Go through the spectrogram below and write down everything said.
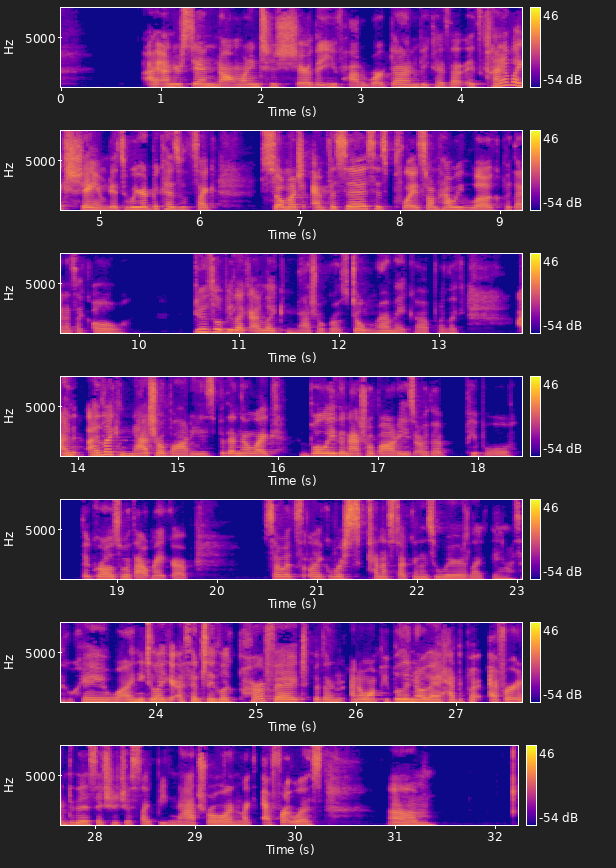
I understand not wanting to share that you've had work done because that it's kind of like shamed. It's weird because it's like so much emphasis is placed on how we look, but then it's like, oh, dudes will be like, I like natural girls, don't wear makeup, or like I I like natural bodies, but then they'll like bully the natural bodies or the people, the girls without makeup. So it's like we're kind of stuck in this weird like thing. I was like, okay, well, I need to like essentially look perfect, but then I don't want people to know that I had to put effort into this. It should just like be natural and like effortless. Um,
